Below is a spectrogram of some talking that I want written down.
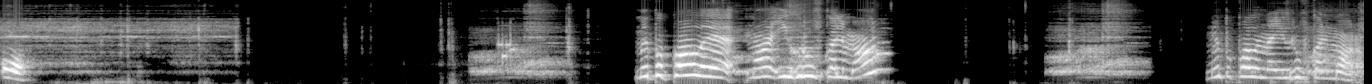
О! Ми попали на ігру в кальмар. ми попали на ігру в кальмара.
